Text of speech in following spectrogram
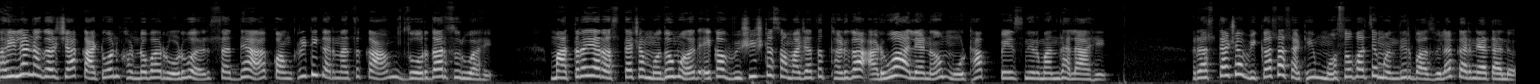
अहिल्यानगरच्या काटवण खंडोबा रोडवर सध्या कॉन्क्रिटीकरणाचं काम जोरदार सुरू आहे. मात्र या रस्त्याच्या मधोमध एका विशिष्ट समाजाचा थडगा आडवा आल्यानं मोठा पेच निर्माण झाला आहे. रस्त्याच्या विकासासाठी म्हसोबाचे मंदिर बाजूला करण्यात आलं.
